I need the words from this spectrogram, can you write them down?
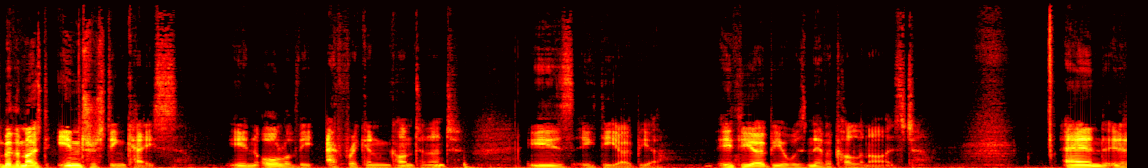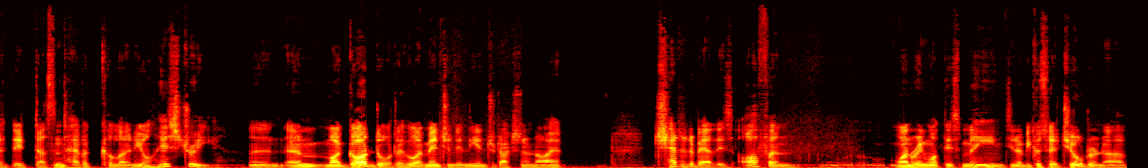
But the most interesting case in all of the African continent is Ethiopia. Ethiopia was never colonized. And it, it doesn't have a colonial history. And, and my goddaughter, who I mentioned in the introduction, and I have chatted about this often, wondering what this means, you know, because her children are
